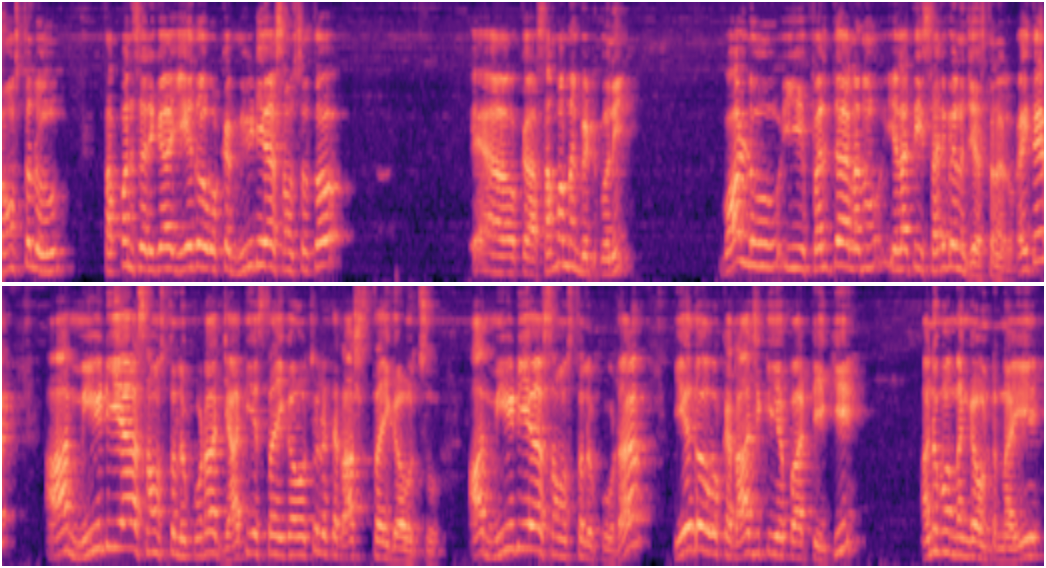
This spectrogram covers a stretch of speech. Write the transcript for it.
సంస్థలు తప్పనిసరిగా ఏదో ఒక మీడియా సంస్థతో ఒక సంబంధం పెట్టుకొని వాళ్ళు ఈ ఫలితాలను ఇలా ఈ సర్వేలను చేస్తున్నారు. అయితే ఆ మీడియా సంస్థలు కూడా జాతీయ స్థాయి కావచ్చు లేకపోతే రాష్ట్ర స్థాయి కావచ్చు ఆ మీడియా సంస్థలు కూడా ఏదో ఒక రాజకీయ పార్టీకి అనుబంధంగా ఉంటున్నాయి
